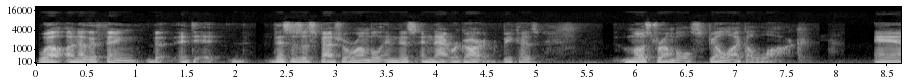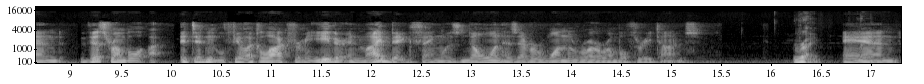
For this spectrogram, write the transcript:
Well, another thing that this is a special rumble in this in that regard because most rumbles feel like a lock, and this rumble it didn't feel like a lock for me either. And my big thing was no one has ever won the Royal Rumble three times. right, and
